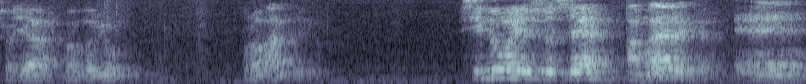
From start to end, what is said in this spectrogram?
що я говорю про Англію. Всі думають, що це Америка. Е,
